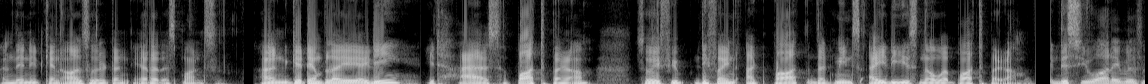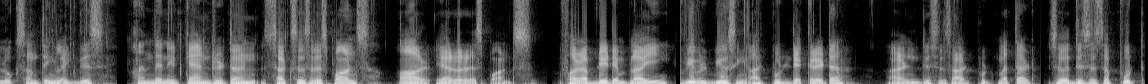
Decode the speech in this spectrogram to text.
and then it can also return error response. And get employee id it has a path param. So if you define at path that means id is now a path param. This uri will look something like this and then it can return success response or error response. For update employee we will be using at put decorator and this is output method. So this is a put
